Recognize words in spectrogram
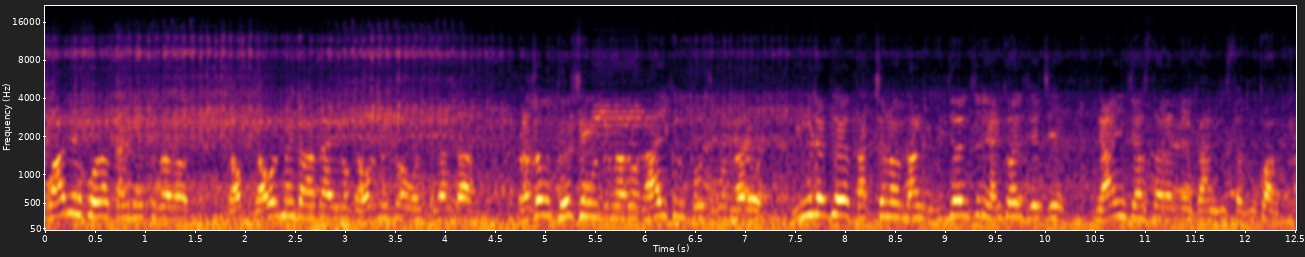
క్వారీలు కూడా తరివేస్తున్నారు. గవర్నమెంట్ ఆదాయం గవర్నమెంట్లో వంతుకంట ప్రజలు దోచుకుంటున్నారు నాయకులు దోచుకుంటున్నారు ఇమీడియట్గా తక్షణం దానికి విజిలెన్స్ని ఎంక్వైరీ చేసి న్యాయం చేస్తారని నేను కాంగ్రెస్ తరఫున కోరుతున్నాను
